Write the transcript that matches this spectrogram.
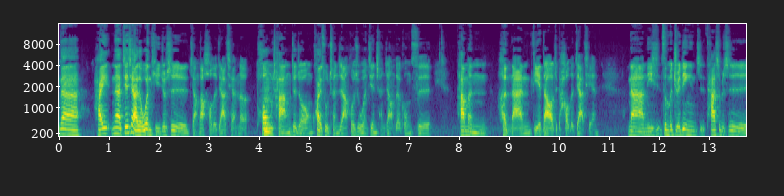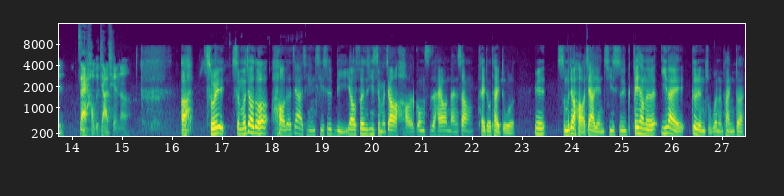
那还那接下来的问题就是讲到好的价钱了。通常这种快速成长或是稳健成长的公司，他们很难跌到这个好的价钱。那你怎么决定它是不是在好的价钱呢？啊。所以，什么叫做好的价钱？其实比要分析什么叫好的公司还要难上太多太多了。因为什么叫好的价钱，其实非常的依赖个人主观的判断。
